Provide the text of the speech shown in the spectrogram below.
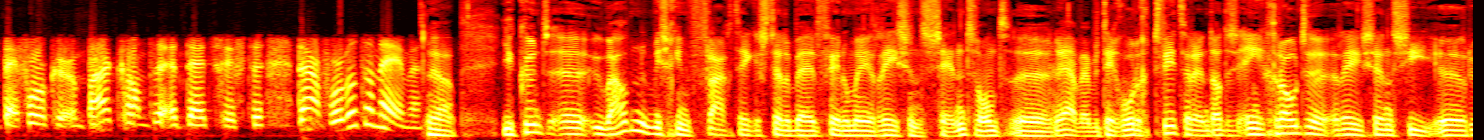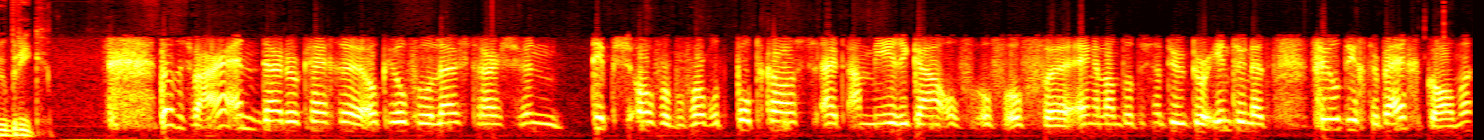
bij voorkeur een paar kranten en tijdschriften, daar een voorbeeld aan nemen. Ja. Je kunt uh, überhaupt misschien vraagtekens stellen bij het fenomeen recensent. Want uh, nou ja, we hebben tegenwoordig Twitter en dat is één grote recensierubriek. dat is waar. En daardoor krijgen ook heel veel luisteraars hun tips over bijvoorbeeld podcasts uit Amerika of, of, of uh, Engeland. Dat is natuurlijk door internet veel dichterbij gekomen.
